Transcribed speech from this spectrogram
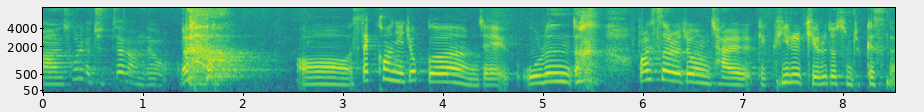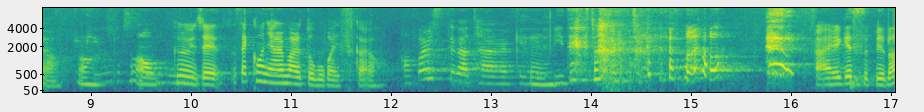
약간 소리가 주제가 안 돼갖고 어, second가 조금 이제 오른 first를 좀 잘 이렇게 귀를 기울여줬으면 좋겠어요. 어, 어, 그리고 이제 second가 할 말 또 뭐가 있을까요? 아 first가 잘 이렇게 음. 리드해줬으면 좋겠어요. 알겠습니다.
